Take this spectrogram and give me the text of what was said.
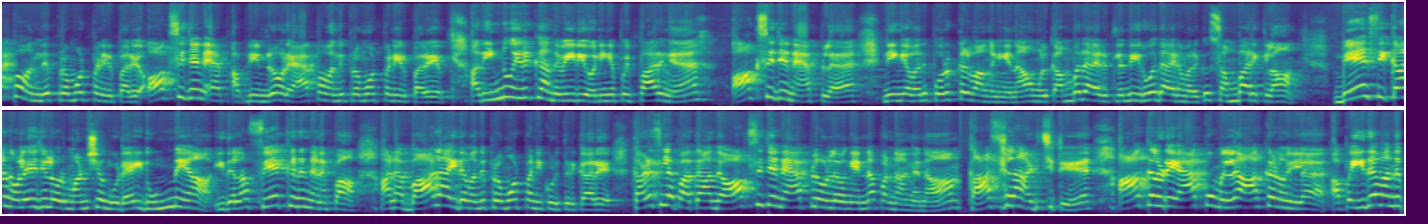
ஆப்பை வந்து ப்ரமோட் பண்ணியிருப்பாரு ஆக்சிஜன் ஆப் அப்படின்ற ஒரு ஆப்பை வந்து ப்ரமோட் பண்ணியிருப்பாரு அது இன்னும் இருக்கு அந்த வீடியோ நீங்கள் போய் பாருங்க. ஆக்சிஜன் ஆப்ல நீங்க வந்து பொருட்கள் வாங்குனீங்கன்னா உங்களுக்கு ஐம்பதாயிரத்துலேருந்து இருபதாயிரம் வரைக்கும் சம்பாதிக்கலாம். பேசிக்கா நொலேஜில் ஒரு மனுஷன் கூட இது உண்மையா? இதெல்லாம் ஃபேக்குன்னு நினைப்பான். ஆனா பாலா இதை வந்து ப்ரோமோட் பண்ணி கொடுத்துருக்காரு. கடைசியில பார்த்தா அந்த ஆக்சிஜன் ஆப்ல உள்ளவங்க என்ன பண்ணாங்கன்னா காசெல்லாம் அடிச்சிட்டு ஆக்களுடைய ஆப்பும் இல்ல ஆக்களும் இல்ல. அப்ப இதை வந்து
